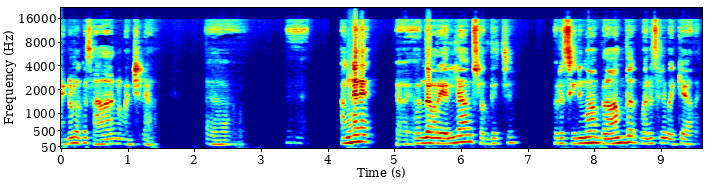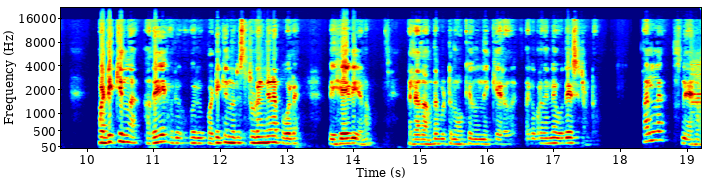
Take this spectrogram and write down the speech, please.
ഞങ്ങളൊക്കെ സാധാരണ മനുഷ്യരാണ്. അങ്ങനെ എന്താ പറയുക എല്ലാം ശ്രദ്ധിച്ച് ഒരു സിനിമ ഭ്രാന്ത് മനസ്സിൽ വയ്ക്കാതെ പഠിക്കുന്ന അതേ ഒരു ഒരു പഠിക്കുന്ന ഒരു സ്റ്റുഡന്റിനെ പോലെ ബിഹേവ് ചെയ്യണം. അല്ലാതെ അന്തം വിട്ട് നോക്കിയൊന്നും നിൽക്കരുത് എന്നൊക്കെ പറഞ്ഞ് എന്നെ ഉപദേശിച്ചിട്ടുണ്ട്. നല്ല സ്നേഹം.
